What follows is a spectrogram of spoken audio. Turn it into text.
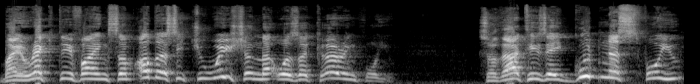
by rectifying some other situation that was occurring for you. So that is a goodness for you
